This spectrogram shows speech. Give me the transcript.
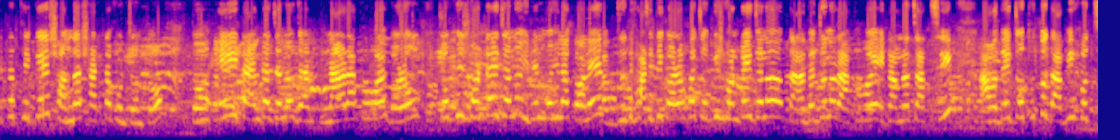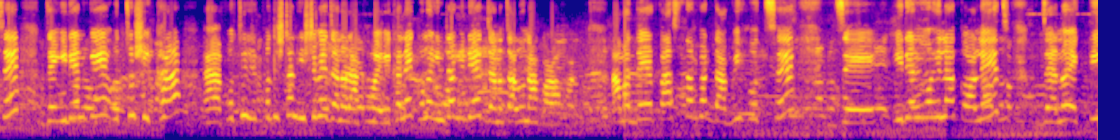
একটা থেকে সন্ধ্যা সাতটা পর্যন্ত। তো এই টাইমটা যেন না রাখা হয়, বরং চব্বিশ ঘন্টায় যেন ইডেন মহিলা কলেজ যদি ভার্সিটি করা হয়, চব্বিশ ঘন্টায় যেন তাদের জন্য আমরা চাচ্ছি। আমাদের চতুর্থ দাবি হচ্ছে যে ইডেনকে উচ্চশিক্ষা প্রতি- প্রতিষ্ঠান হিসেবে যেন রাখা হয়। এখানে কোনো ইন্টারমিডিয়েট যেন চালু না করা হয়। আমাদের পাঁচ নম্বর দাবি হচ্ছে যে ইডেন মহিলা কলেজ যেন একটি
